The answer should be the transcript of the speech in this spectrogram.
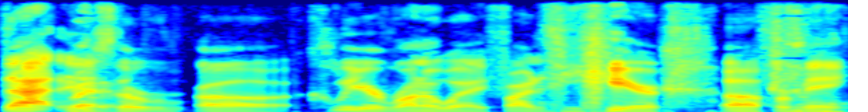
That right. is the uh, clear runaway fight of the year uh, for me.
